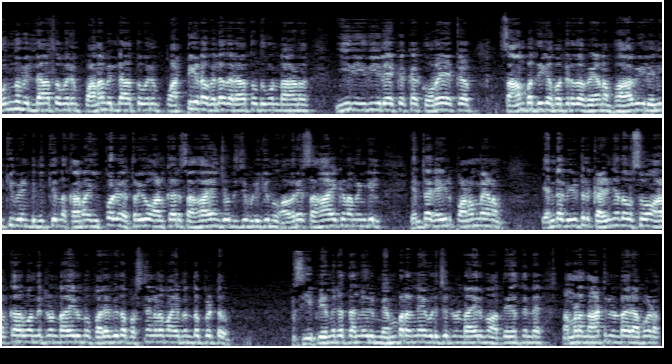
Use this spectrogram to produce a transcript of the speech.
ഒന്നുമില്ലാത്തവനും പണമില്ലാത്തവനും പട്ടിയുടെ വില തരാത്തത് കൊണ്ടാണ് ഈ രീതിയിലേക്കൊക്കെ കുറെയൊക്കെ സാമ്പത്തിക ഭദ്രത വേണം. ഭാവിയിൽ എനിക്ക് വേണ്ടി നിൽക്കുന്ന കാരണം ഇപ്പോഴും എത്രയോ ആൾക്കാർ സഹായം ചോദിച്ച് വിളിക്കുന്നു. അവരെ സഹായിക്കണമെങ്കിൽ എന്റെ കയ്യിൽ പണം വേണം. എന്റെ വീട്ടിൽ കഴിഞ്ഞ ദിവസവും ആൾക്കാർ വന്നിട്ടുണ്ടായിരുന്നു. പലവിധ പ്രശ്നങ്ങളുമായി ബന്ധപ്പെട്ട് സി പി എമ്മിന്റെ തന്നെ ഒരു മെമ്പർ എന്നെ വിളിച്ചിട്ടുണ്ടായിരുന്നു. അദ്ദേഹത്തിന്റെ നമ്മുടെ നാട്ടിലുണ്ടായ ഒരു അപകടം.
